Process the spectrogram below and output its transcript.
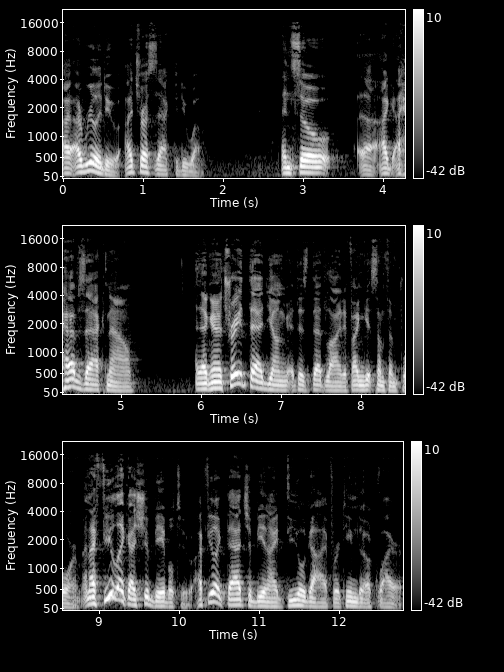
I, I really do. I trust Zach to do well, and so uh, I, I have Zach now. And I'm going to trade Thad Young at this deadline if I can get something for him. And I feel like I should be able to. I feel like Thad should be an ideal guy for a team to acquire.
